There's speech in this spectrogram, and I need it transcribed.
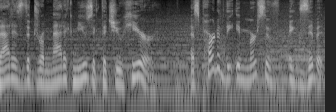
That is the dramatic music that you hear as part of the immersive exhibit.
